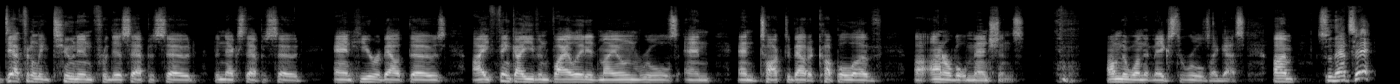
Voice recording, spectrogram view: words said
definitely tune in for this episode, the next episode, and hear about those. I think I even violated my own rules and and talked about a couple of uh, honorable mentions. I'm the one that makes the rules, I guess. Um, so that's it.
